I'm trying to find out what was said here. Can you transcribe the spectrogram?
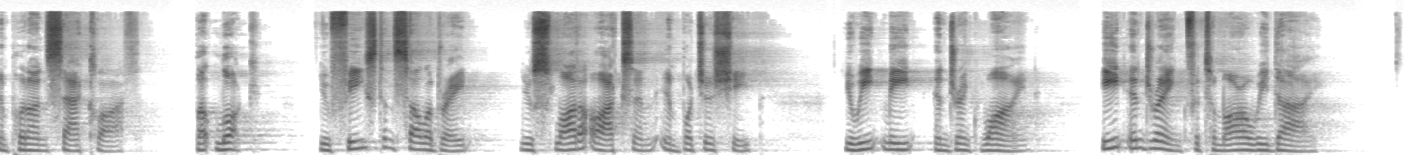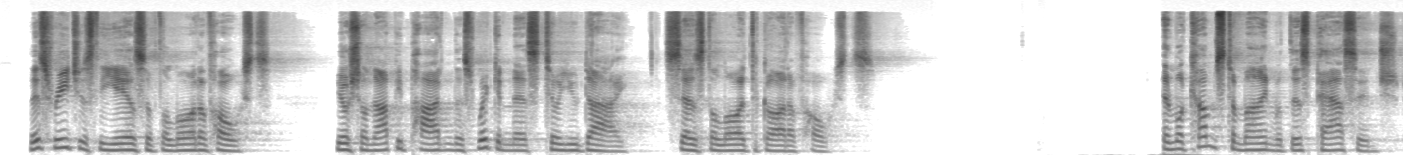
and put on sackcloth. But look, you feast and celebrate, you slaughter oxen and butcher sheep, you eat meat and drink wine. Eat and drink, for tomorrow we die. This reaches the ears of the Lord of hosts. You shall not be pardoned this wickedness till you die, says the Lord, the God of hosts. And what comes to mind with this passage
